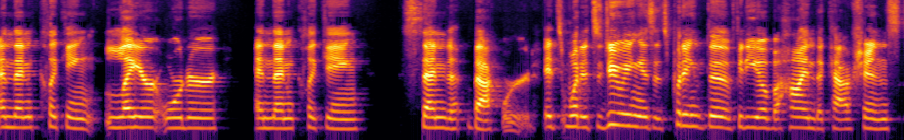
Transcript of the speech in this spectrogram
and then clicking layer order and then clicking send backward. It's what it's doing is it's putting the video behind the captions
